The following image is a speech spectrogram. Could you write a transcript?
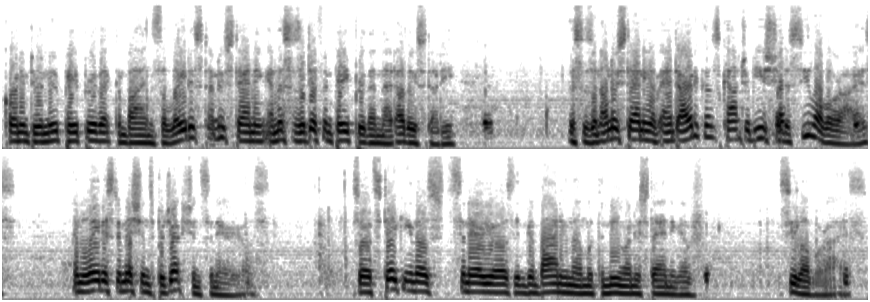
according to a new paper that combines the latest understanding, and this is a different paper than that other study. This is an understanding of Antarctica's contribution to sea level rise and latest emissions projection scenarios. So it's taking those scenarios and combining them with the new understanding of sea level rise.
